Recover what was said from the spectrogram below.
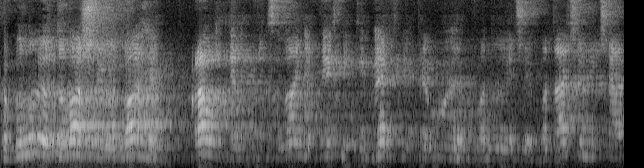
Пропоную до вашої уваги вправу для відпрацювання техніки верхньої прямої плануючої подачі м'яча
